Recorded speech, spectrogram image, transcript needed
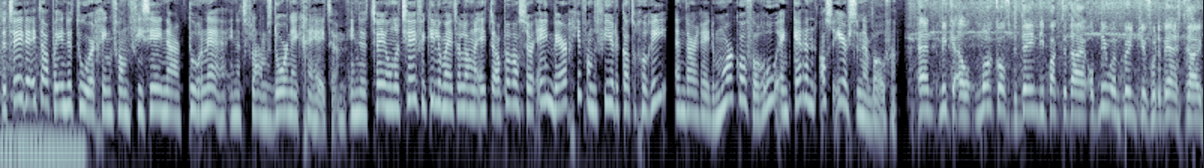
De tweede etappe in de Tour ging van Vizé naar Tournai, in het Vlaams Doornik geheten. In de 207 kilometer lange etappe was er één bergje van de vierde categorie... en daar reden Morkov, Roe en Kern als eerste naar boven. En Mikael Morkov, de Deen, die pakte daar opnieuw een puntje voor de bergtrui...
